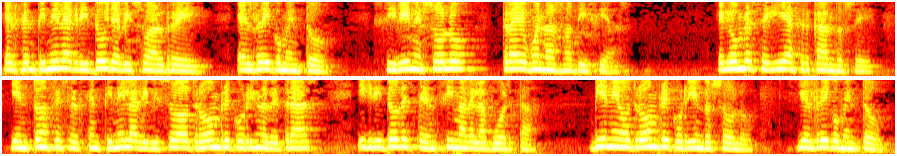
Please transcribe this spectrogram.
El centinela gritó y avisó al rey. El rey comentó Si viene solo, trae buenas noticias. El hombre seguía acercándose, y entonces el centinela divisó a otro hombre corriendo detrás y gritó desde encima de la puerta viene otro hombre corriendo solo. Y el rey comentó,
